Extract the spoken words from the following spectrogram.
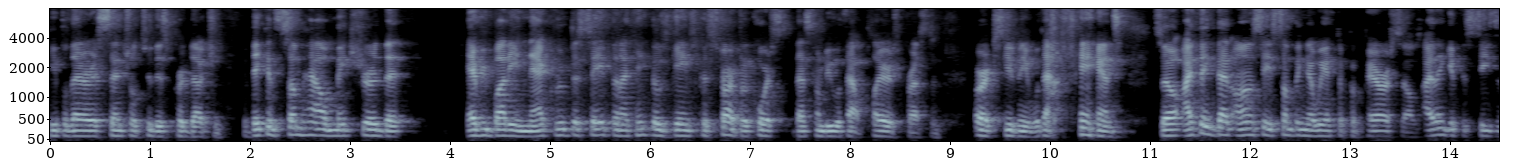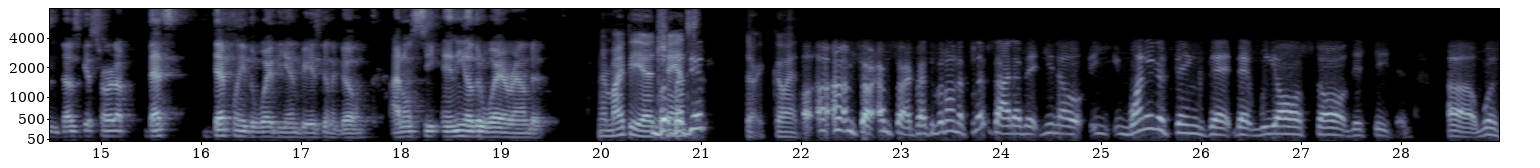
people that are essential to this production, if they can somehow make sure that everybody in that group is safe, then I think those games could start. But of course, that's going to be without players, Preston, or excuse me, without fans. So I think that honestly is something that we have to prepare ourselves. I think if the season does get started up, that's definitely the way the NBA is going to go. I don't see any other way around it. There might be a but, chance. But then, sorry, go ahead. Uh, I'm sorry. I'm sorry, Preston. But on the flip side of it, you know, one of the things that that we all saw this season uh, was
